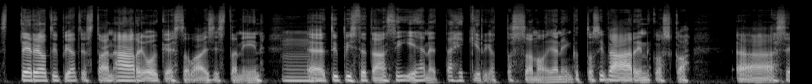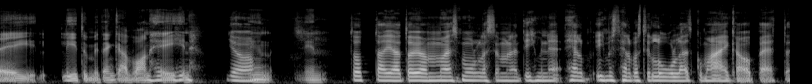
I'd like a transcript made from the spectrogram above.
stereotypiat jostain äärioikeistolaisista, niin mm. ää, typistetään siihen, että he kirjoittaisivat sanoja niin tosi väärin, koska ää, se ei liity mitenkään vaan heihin. Joo. Niin, niin Totta, ja toi on myös mulle semmoinen, että ihminen, help, ihmiset helposti luulee, että kun mä eikä opea, että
